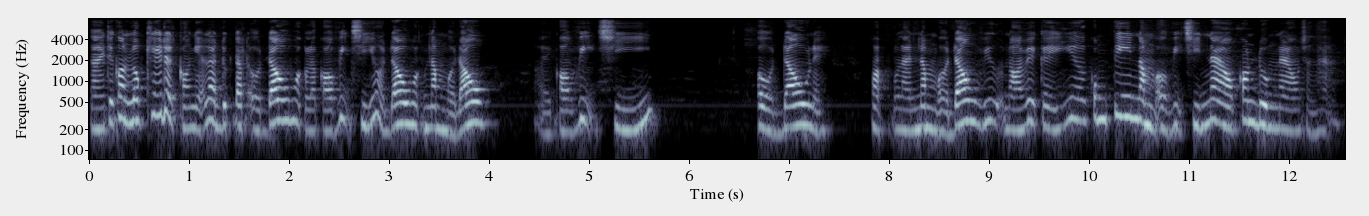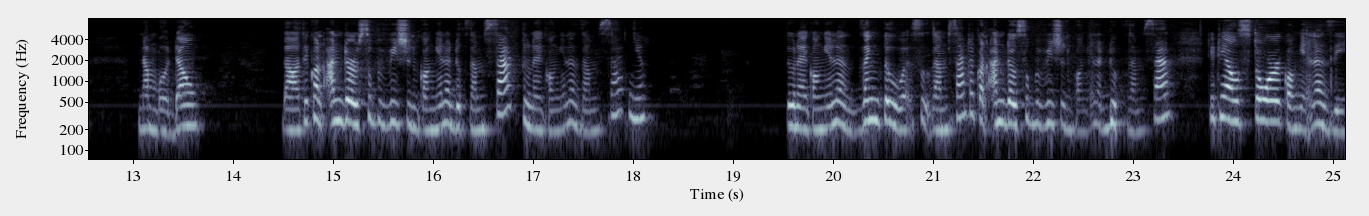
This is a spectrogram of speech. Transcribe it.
Đấy, thế còn located có nghĩa là được đặt ở đâu hoặc là có vị trí ở đâu hoặc nằm ở đâu. Đấy, có vị trí ở đâu này hoặc là nằm ở đâu. Ví dụ nói về cái ờ, công ty nằm ở vị trí nào, con đường nào chẳng hạn. Nằm ở đâu. Đó, thế còn under supervision có nghĩa là được giám sát, từ này có nghĩa là giám sát nhé. Từ này có nghĩa là danh từ sự giám sát, thế còn under supervision có nghĩa là được giám sát. Tiếp theo store có nghĩa là gì?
